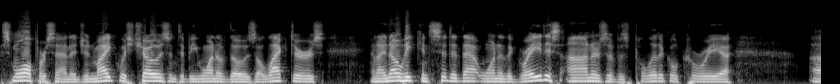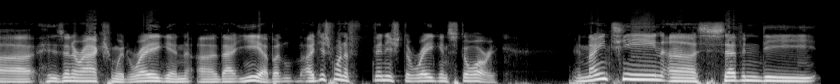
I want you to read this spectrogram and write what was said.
a small percentage, and Mike was chosen to be one of those electors. And I know he considered that one of the greatest honors of his political career, uh, his interaction with Reagan uh, that year. But I just want to finish the Reagan story. In 1970,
